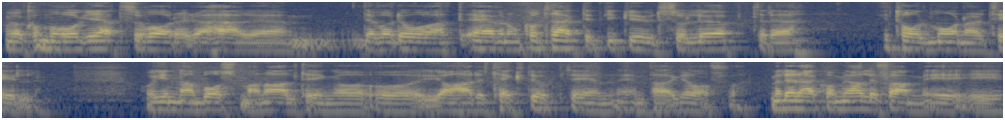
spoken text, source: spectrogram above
om jag kommer ihåg rätt, så var det det här. Eh, det var då att även om kontraktet gick ut så löpte det i 12 månader till och innan Bosman och allting och, och, jag hade täckt upp det i en, en paragraf. Men det där kom ju aldrig fram i, i,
